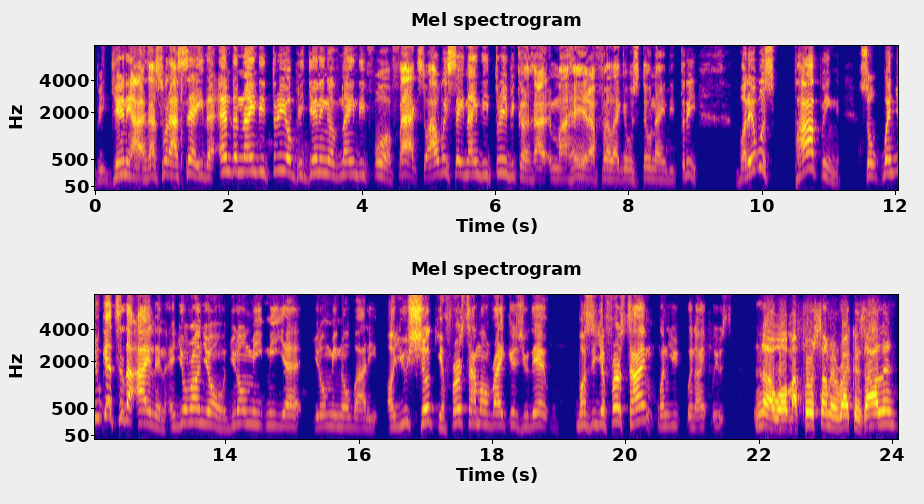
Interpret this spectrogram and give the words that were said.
Beginning, that's what I say. Either end of '93 or beginning of '94. Facts. So I always say '93 because I, in my head I felt like it was still '93, but it was popping. So when you get to the island and you're on your own, you don't meet me yet, you don't meet nobody. Are you shook? Your first time on Rikers, you there? Was it your first time when you when I we was? No, well, my first time in Rikers Island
